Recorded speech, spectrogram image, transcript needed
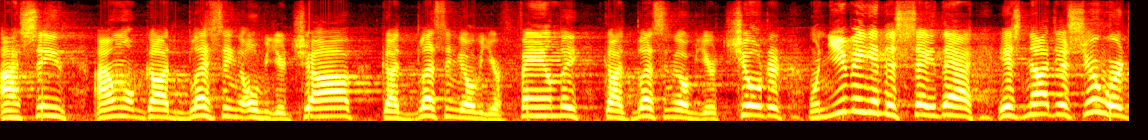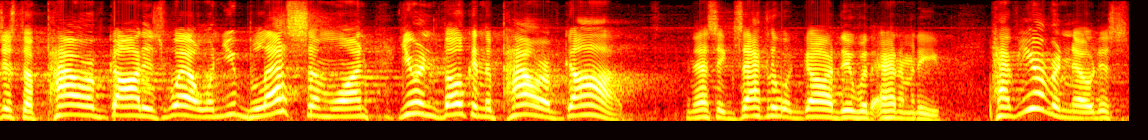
I see, I want God's blessing over your job, God's blessing over your family, God's blessing over your children. When you begin to say that, it's not just your words, it's the power of God as well. When you bless someone, you're invoking the power of God. And that's exactly what God did with Adam and Eve. Have you ever noticed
